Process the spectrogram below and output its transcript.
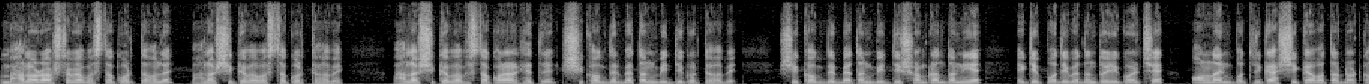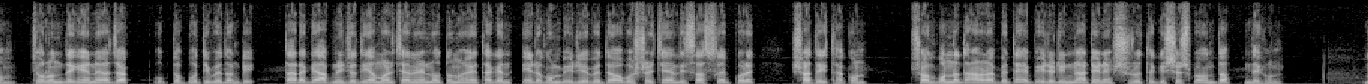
ভালো রাষ্ট্র ব্যবস্থা করতে হলে ভালো শিক্ষা ব্যবস্থা করতে হবে। ভালো শিক্ষা ব্যবস্থা করার ক্ষেত্রে শিক্ষকদের বেতন বৃদ্ধি করতে হবে। শিক্ষকদের বেতন বৃদ্ধি সংক্রান্ত নিয়ে একটি প্রতিবেদন তৈরি করেছে অনলাইন পত্রিকা শিক্ষাবার্তা ডট কম। চলুন দেখে নেওয়া যাক উক্ত প্রতিবেদনটি। তার আগে আপনি যদি আমার চ্যানেলে নতুন হয়ে থাকেন, এরকম ভিডিও পেতে অবশ্যই চ্যানেলটি সাবস্ক্রাইব করে সাথেই থাকুন। সম্পূর্ণ ধারণা পেতে ভিডিওটি না টেনে শুরু থেকে শেষ পর্যন্ত দেখুন।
